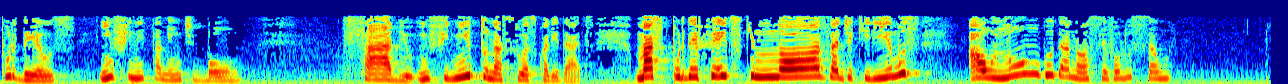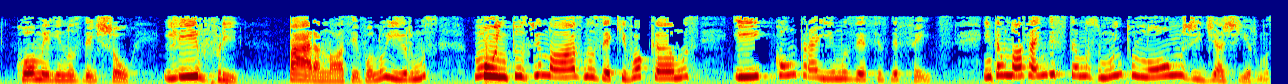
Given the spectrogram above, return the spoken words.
por Deus, infinitamente bom, sábio, infinito nas suas qualidades, mas por defeitos que nós adquirimos ao longo da nossa evolução. Como ele nos deixou livre para nós evoluirmos, muitos de nós nos equivocamos e contraímos esses defeitos. Então, nós ainda estamos muito longe de agirmos.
